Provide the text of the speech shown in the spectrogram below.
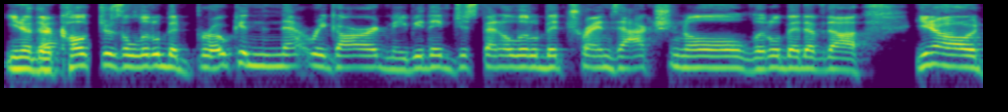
you know, their yeah. culture's a little bit broken in that regard. Maybe they've just been a little bit transactional, a little bit of the, you know,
